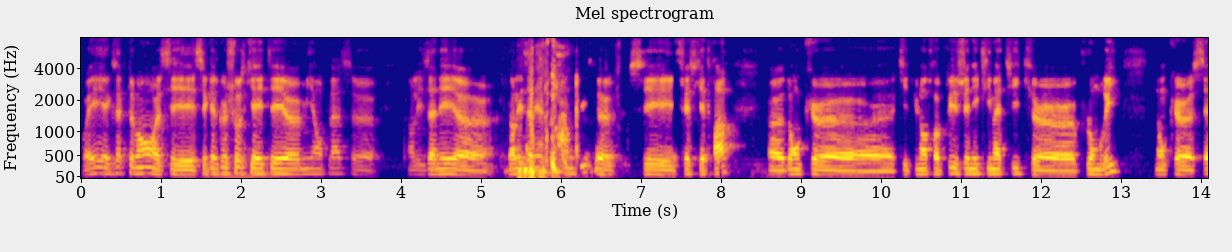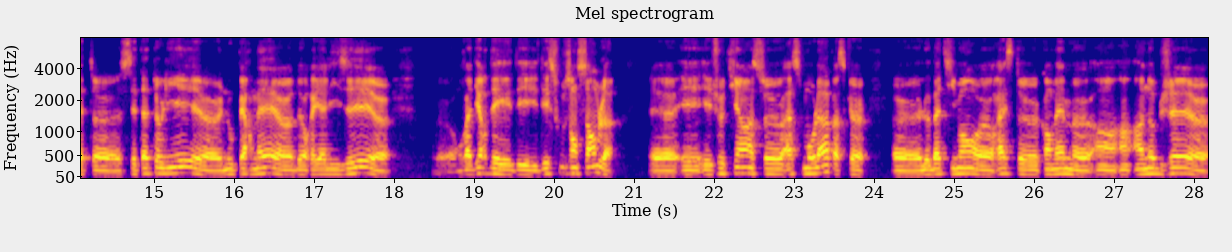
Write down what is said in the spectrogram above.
Oui, exactement. C'est, quelque chose qui a été euh, mis en place euh, dans les années euh, dans les années 70. c'est chez Sietra, donc qui est une entreprise génie climatique plomberie. Donc cet atelier nous permet de réaliser, on va dire des, des, des sous-ensembles. Et, et, je tiens à ce, à ce mot-là parce que le bâtiment reste quand même un, un, un objet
